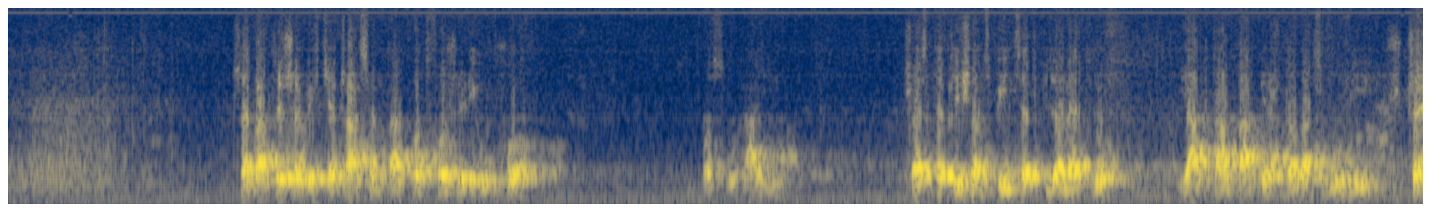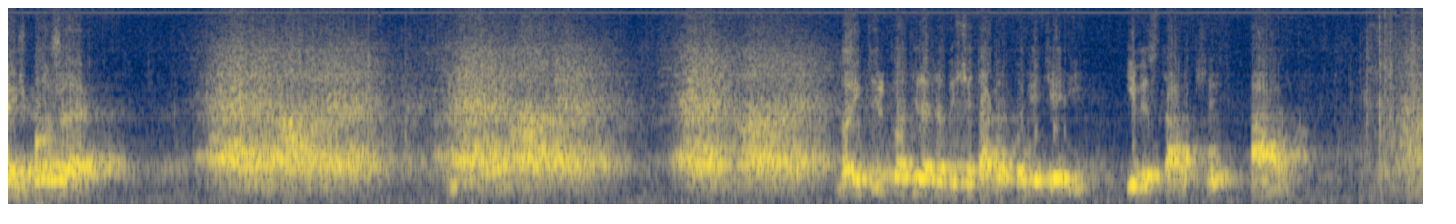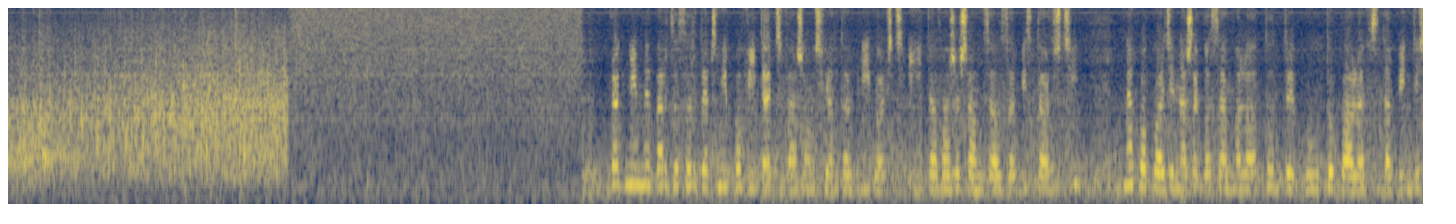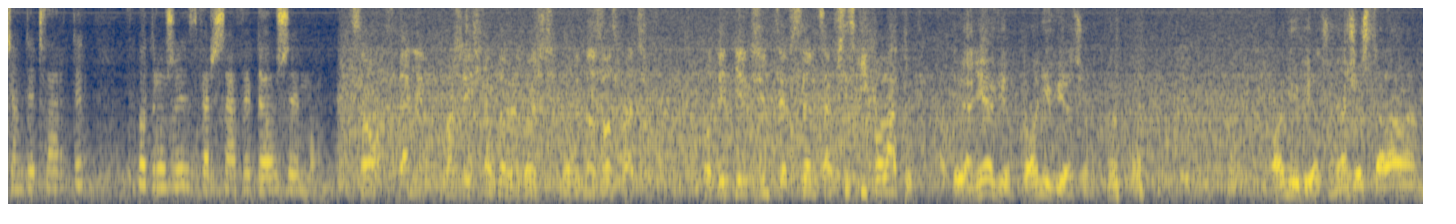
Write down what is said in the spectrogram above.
Trzeba też, żebyście czasem tak otworzyli ucho posłuchali przez te 1500 kilometrów, jak tam papież do was mówi, szczęść Boże! No i tylko tyle, żebyście tak odpowiedzieli i wystarczy. Amen. Pragniemy bardzo serdecznie powitać Waszą świątobliwość i towarzyszące osobistości na pokładzie naszego samolotu typu Tupolew 154 w podróży z Warszawy do Rzymu. Co zdaniem Waszej świątobliwości powinno zostać po tej pielgrzymce w sercach wszystkich Polaków? To ja nie wiem, to oni wiedzą. oni wiedzą. Ja się starałem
